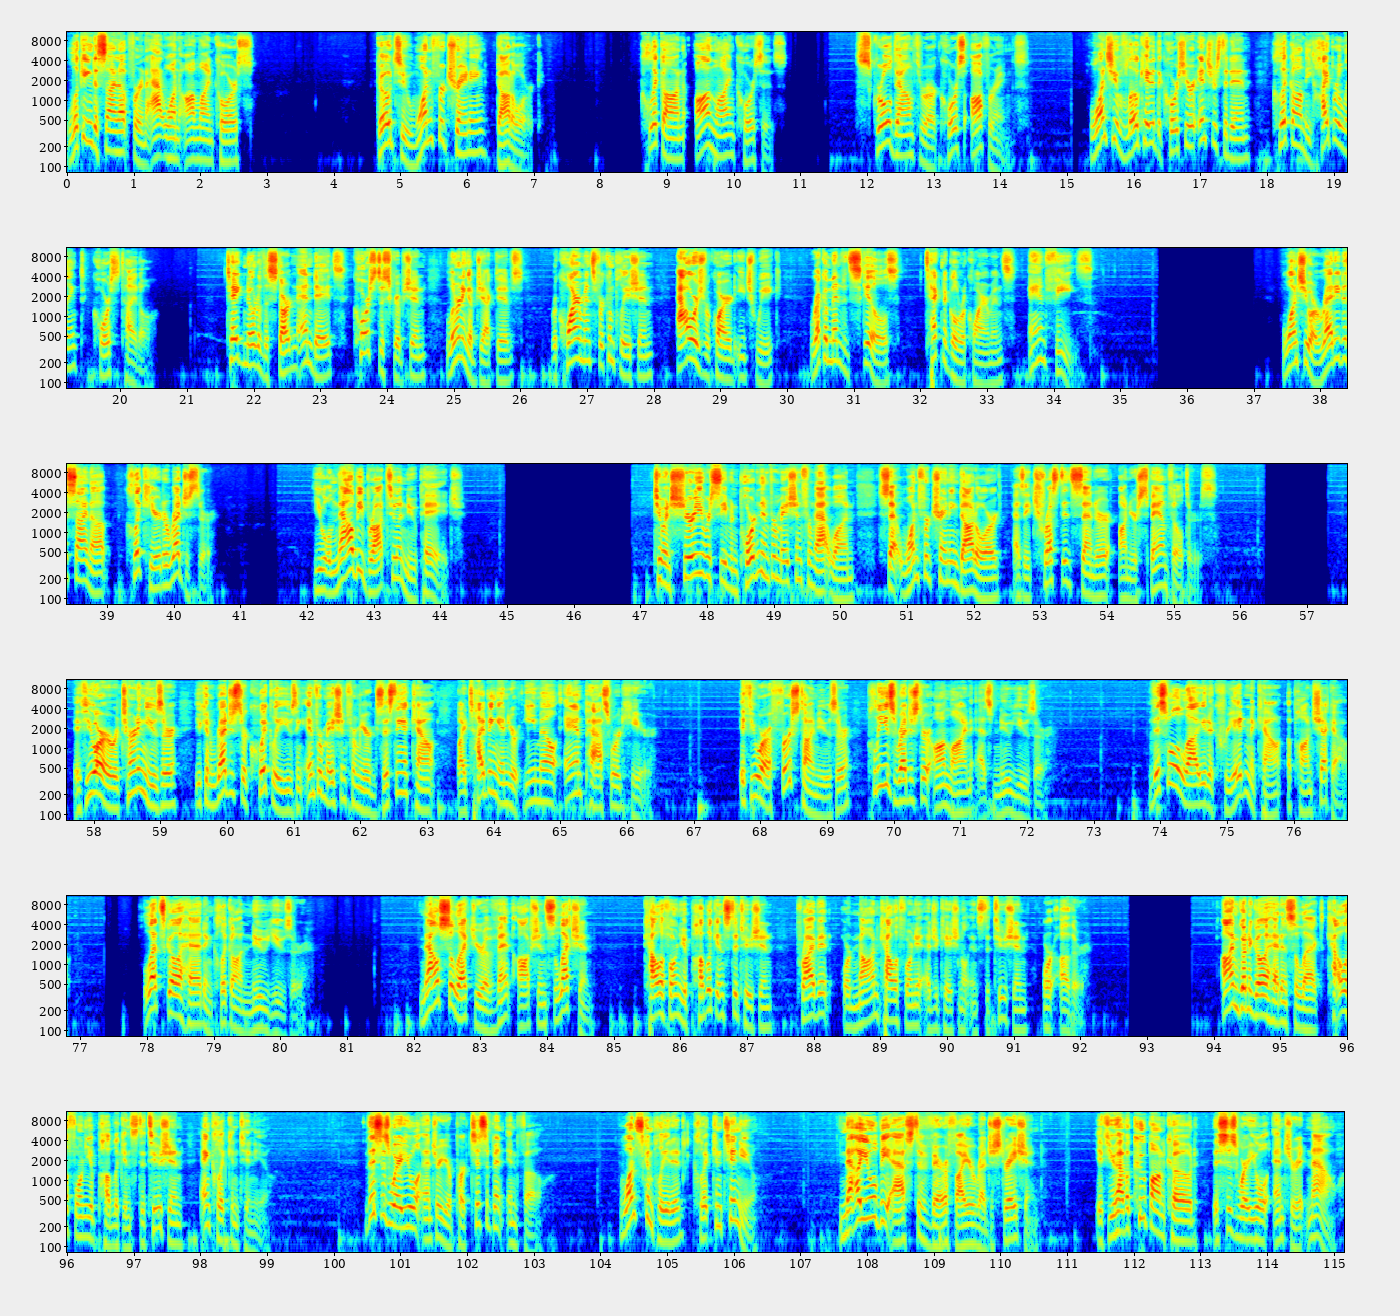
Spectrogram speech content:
Looking to sign up for an At One online course? Go to onefortraining.org. Click on Online Courses. Scroll down through our course offerings. Once you've located the course you're interested in, click on the hyperlinked course title. Take note of the start and end dates, course description, learning objectives, requirements for completion, hours required each week, recommended skills, technical requirements, and fees. Once you are ready to sign up, click here to register. You will now be brought to a new page. To ensure you receive important information from At @ONE, set onefortraining.org as a trusted sender on your spam filters. If you are a returning user, you can register quickly using information from your existing account by typing in your email and password here. If you are a first-time user, please register online as new user. This will allow you to create an account upon checkout. Let's go ahead and click on New User. Now select your event option selection, California Public Institution private or non-California educational institution, or other. I'm going to go ahead and select California Public Institution and click Continue. This is where you will enter your participant info. Once completed, click Continue. Now you will be asked to verify your registration. If you have a coupon code, this is where you will enter it now.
